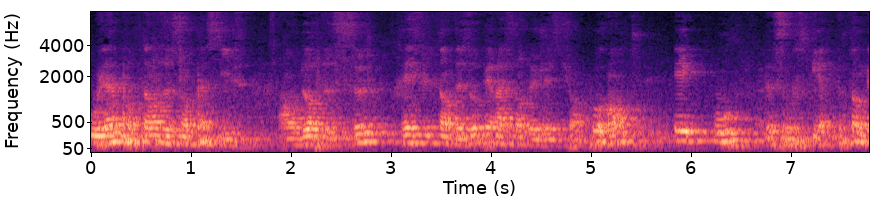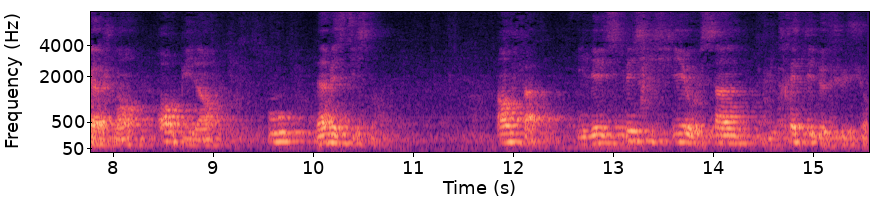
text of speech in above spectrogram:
ou l'importance de son passif en dehors de ceux résultant des opérations de gestion courantes et ou de souscrire tout engagement hors bilan ou d'investissement. Enfin, il est spécifié au sein du traité de fusion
